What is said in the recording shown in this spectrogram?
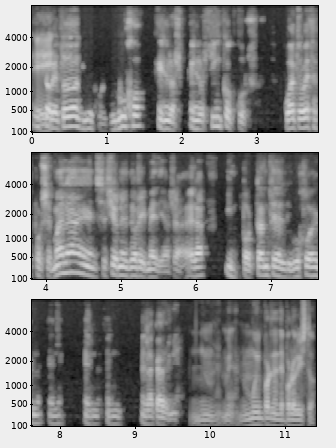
Y sobre todo dibujo, dibujo en los, en los cinco cursos cuatro veces por semana en sesiones de hora y media. O sea, era importante el dibujo en, la academia. Mm, muy importante por lo visto.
